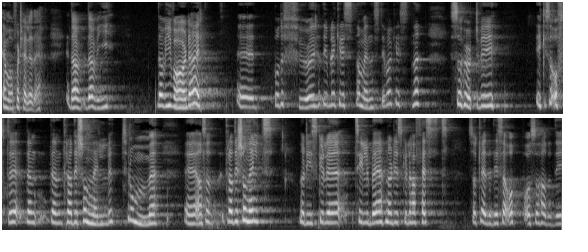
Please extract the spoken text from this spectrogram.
jeg må fortelle det. Da, da, vi, da vi var der, eh, både før de ble kristne og mens de var kristne, så hørte vi ikke så ofte den, den tradisjonelle tromme eh, Altså tradisjonelt, når de skulle tilbe, når de skulle ha fest, så kledde de seg opp, og så hadde de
